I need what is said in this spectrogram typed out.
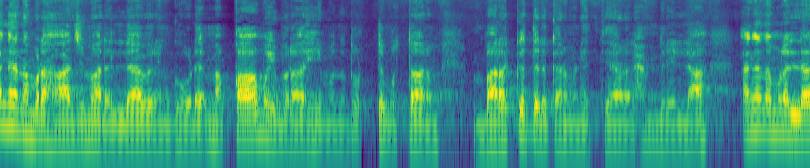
അങ്ങനെ നമ്മുടെ ഹാജിമാരെല്ലാവരും കൂടെ മക്കാമു ഇബ്രാഹിം ഒന്ന് തൊട്ട് മുത്താനും ബറക്കത്തെടുക്കാനും വേണ്ടി എത്തിയാണ് അലഹമില്ല അങ്ങനെ നമ്മളെല്ലാ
